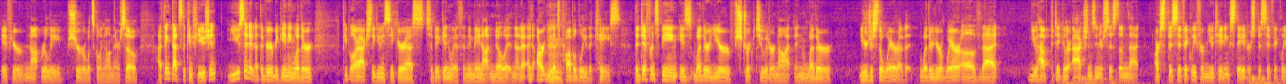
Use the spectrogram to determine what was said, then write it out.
if you're not really sure what's going on there. So I think that's the confusion. You said it at the very beginning whether people are actually doing CQRS to begin with and they may not know it. And I'd argue mm. that's probably the case. The difference being is whether you're strict to it or not, and whether you're just aware of it, whether you're aware of that you have particular actions in your system that are specifically for mutating state or specifically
